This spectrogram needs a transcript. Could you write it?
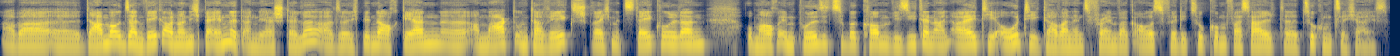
Aber äh, da haben wir unseren Weg auch noch nicht beendet an der Stelle. Also ich bin da auch gern äh, am Markt unterwegs, spreche mit Stakeholdern, um auch Impulse zu bekommen. Wie sieht denn ein IT-OT-Governance-Framework aus für die Zukunft, was halt äh, zukunftssicher ist?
